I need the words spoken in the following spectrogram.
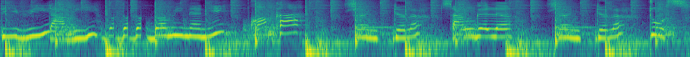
Divi, Davi, Do- Do- Dominenni, Rocca, Şengele. Şengele. Şengele. Dus.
